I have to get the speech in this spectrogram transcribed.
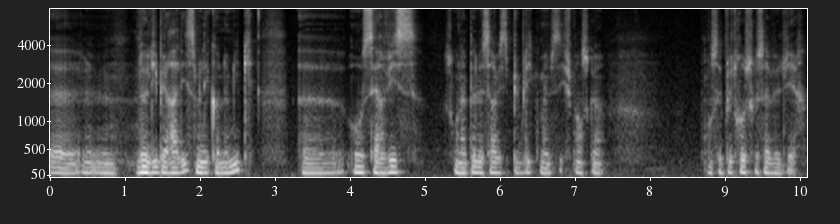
euh, le libéralisme, l'économique, euh, au service, ce qu'on appelle le service public, même si je pense que on ne sait plus trop ce que ça veut dire.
